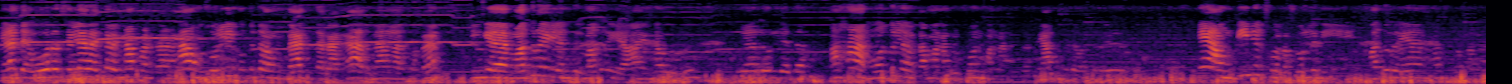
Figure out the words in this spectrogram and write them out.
ஏன்னா தெ- ஒரு சிலருக்கு என்ன பண்றாங்கன்னா அவங்க சொல்லி கொடுத்துட்டு அவங்க பேக் தராங்க அதனால நான் சொல்றேன். இங்க மதுரையிலேருந்து மதுரையா? என்ன ஊரு? வேலூர்ல தான் ஆஹா முதல்ல அம்மா நம்மளுக்கு ஃபோன் பண்ணாங்க. ஞாபகம் வந்து ஏ அவங்க டீட்டெயில் சொல்ற சொல்லு நீ. மதுரையா என்ன சொன்னாங்க?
